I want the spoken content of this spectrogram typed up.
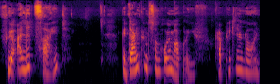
Für alle Zeit Gedanken zum Römerbrief, Kapitel 9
